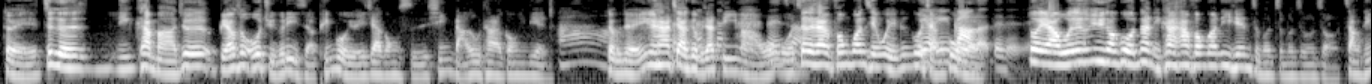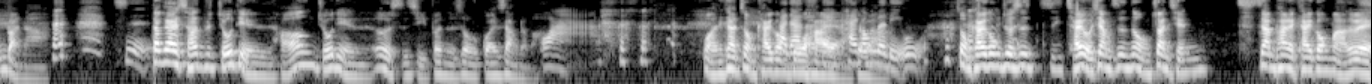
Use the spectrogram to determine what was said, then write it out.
对，这个你看嘛，就是比方说，我举个例子啊，苹果有一家公司新打入它的供应链，啊，对不对？因为它价格比较低嘛。我我这个在封关前我也跟各位讲过了了，，对对对，对啊，我也预告过。那你看它封关第一天怎么怎么怎么走，涨停板啊，是大概差不多九点，好像九点二十几分的时候关上的嘛。哇，哇，你看这种开工多嗨啊！开工的礼物这种开工就是才有像是那种赚钱站拍的开工嘛，对不对？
